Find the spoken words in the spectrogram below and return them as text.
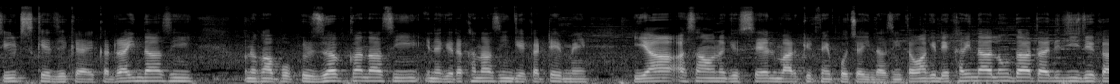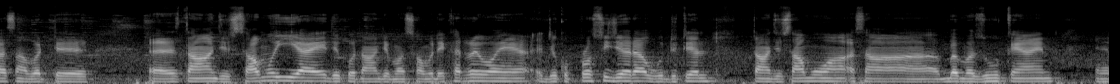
सीड्स के जेका उनखां पोइ प्रिज़र्व कंदासीं इनखे रखंदासीं कंहिं कटे में या असां उनखे सेल मार्केट ताईं पहुचाईंदासीं तव्हांखे ॾेखारींदा हलूं था त अॼु जी जेका असां वटि तव्हांजे साम्हूं ई आहे जेको तव्हांजे मां साम्हूं ॾेखारे रहियो आहियां जेको प्रोसीजर आहे उहो डिटेल तव्हांजे साम्हूं आहे असां ॿ मज़ूर कया आहिनि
